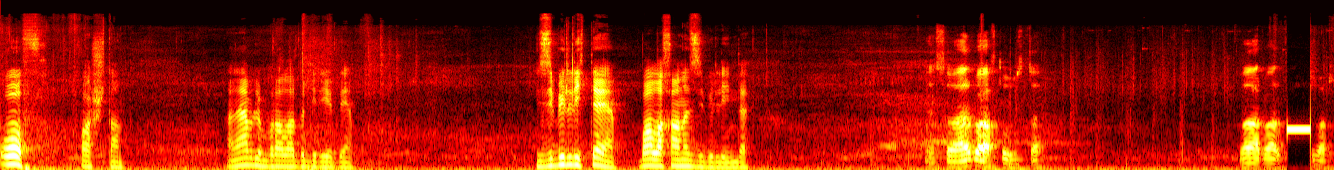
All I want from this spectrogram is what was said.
Of, başdan. Hə, nə bilim, buralarda bir yerdəyəm. Zibillikdəyəm. Balaxanın zibilliyində. Nəsə var bu avtobusda. Var, var, var.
